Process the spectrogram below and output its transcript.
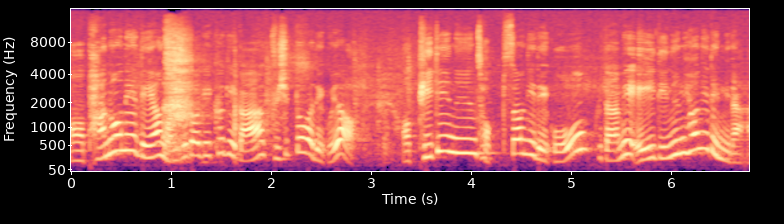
어, 반원에 대한 원주각의 크기가 90도가 되고요. 어, BD는 접선이 되고 그 다음에 AD는 현이 됩니다.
